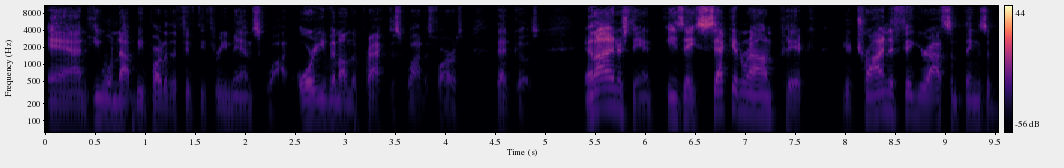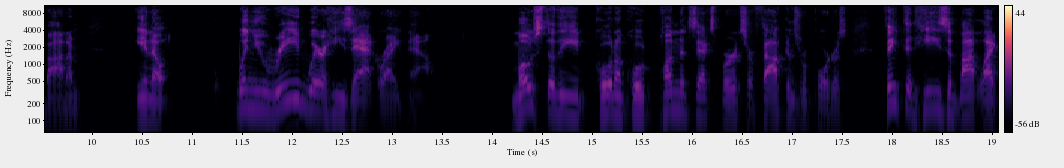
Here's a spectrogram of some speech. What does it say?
and he will not be part of the 53 man squad or even on the practice squad as far as that goes. And I understand he's a second round pick you're trying to figure out some things about him. You know, when you read where he's at right now, most of the quote unquote pundits, experts, or Falcons reporters think that he's about like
